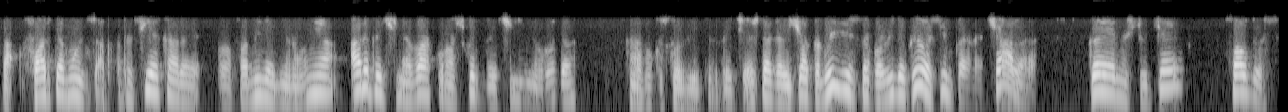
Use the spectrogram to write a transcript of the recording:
Da, foarte mulți, aproape fiecare uh, familie din România are pe cineva cunoscut de cine rudă care a făcut COVID. Deci ăștia care ziceau că nu există COVID, că e o simplă răceală, că e nu știu ce, s-au dus.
